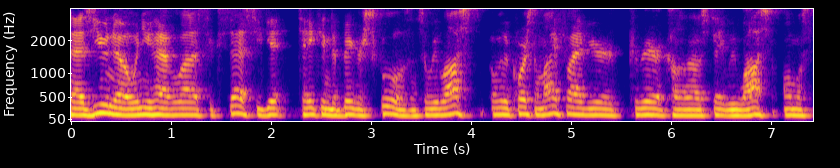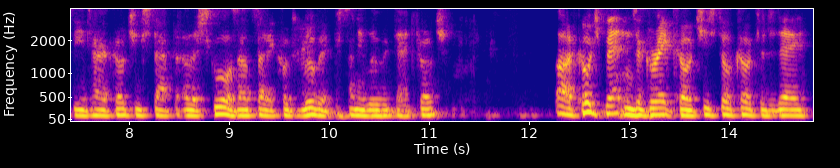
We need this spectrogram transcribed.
as you know, when you have a lot of success, you get taken to bigger schools. And so we lost over the course of my five year career at Colorado State, we lost almost the entire coaching staff to other schools outside of Coach Lubick, Sonny Lubick, the head coach. Uh, coach Benton's a great coach. He's still coaching today.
